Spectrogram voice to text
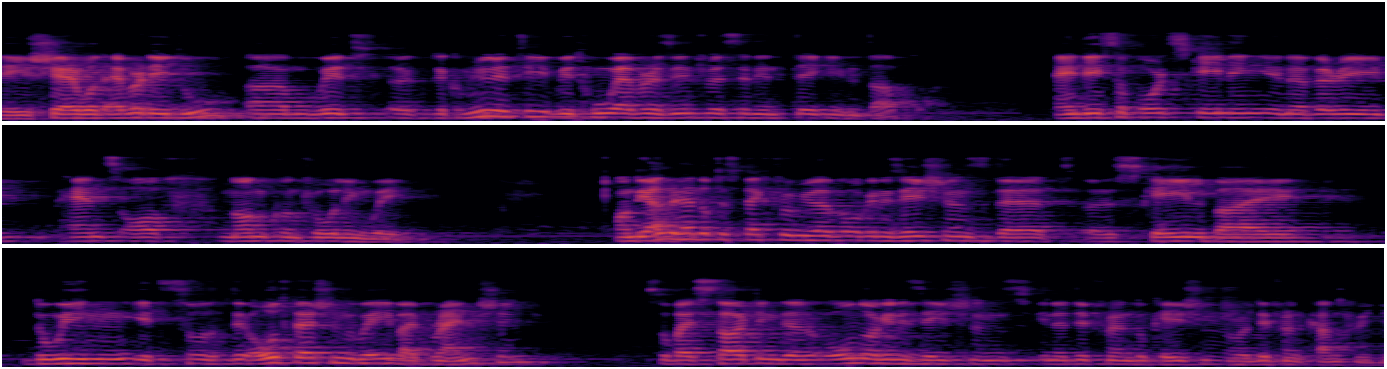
They share whatever they do um, with uh, the community, with whoever is interested in taking it up. And they support scaling in a very hands-off, non-controlling way. On the other hand of the spectrum, you have organizations that uh, scale by doing it sort of the old-fashioned way, by branching. So by starting their own organizations in a different location or a different country.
